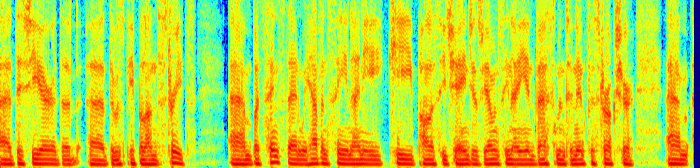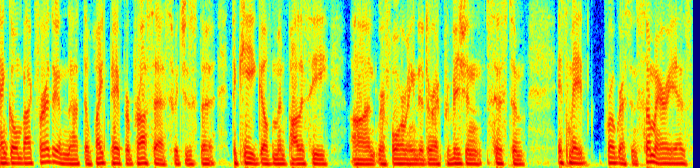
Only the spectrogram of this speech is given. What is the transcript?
uh, this year that uh, there was people on the streets. Um, but since then, we haven't seen any key policy changes. We haven't seen any investment in infrastructure. Um, and going back further than that, the white paper process, which is the, the key government policy on reforming the direct provision system, it's made progress in some areas,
